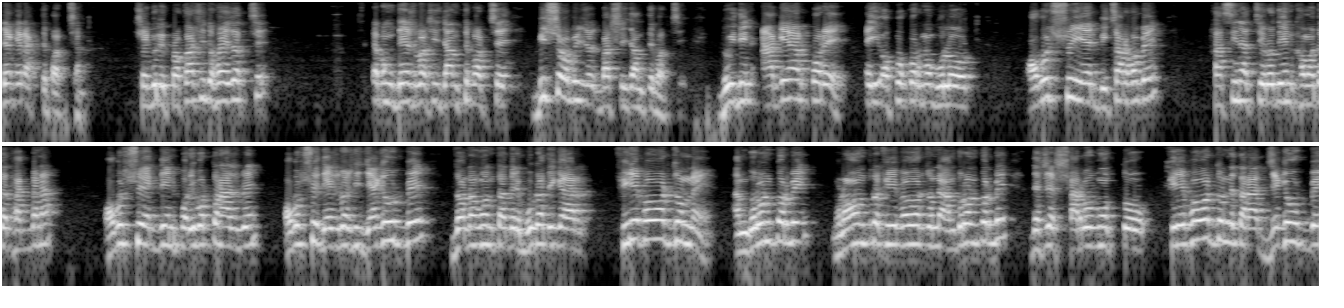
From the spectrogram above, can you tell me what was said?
ডেকে রাখতে পারছে না। সেগুলি প্রকাশিত হয়ে যাচ্ছে এবং দেশবাসী জানতে পারছে, বিশ্ববাসী জানতে পারছে। দুই দিন আগে আর পরে এই অপকর্মগুলো অবশ্যই এর বিচার হবে। হাসিনা চিরদিন ক্ষমতা থাকবে না। অবশ্যই একদিন পরিবর্তন আসবে। অবশ্যই দেশবাসী জেগে উঠবে। জনগণ তাদের ভোটাধিকার ফিরে পাওয়ার জন্য আন্দোলন করবে গণতন্ত্র ফিরে পাওয়ার জন্য আন্দোলন করবে, দেশের সার্বভৌমত্ব ফিরে পাওয়ার জন্য তারা জেগে উঠবে,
